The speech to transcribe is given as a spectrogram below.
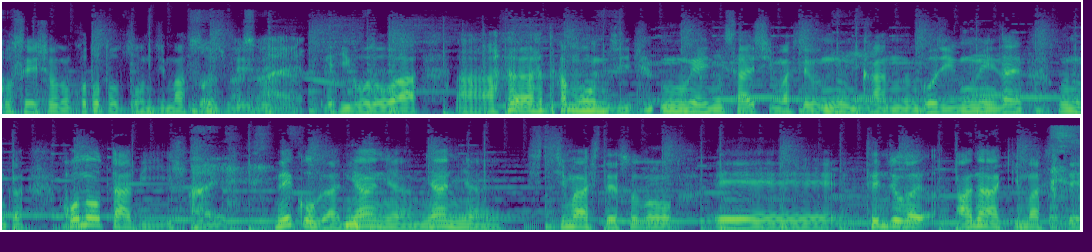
ご清聴のことと存じますっていう。はい。で日頃は、ああ、多文字運営に際しまして、うんぬんかんぬん、ご自運営に際うんぬんかん、この度、はい。猫がにゃんにゃん、にゃんにゃんしまして、その、えー天井が穴開きまして、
